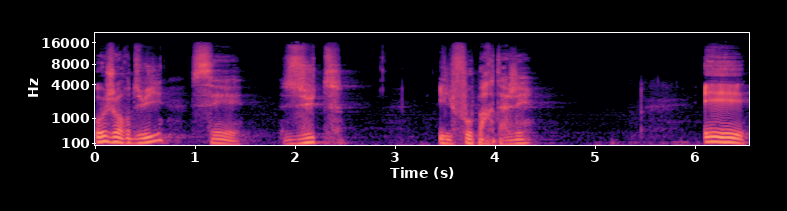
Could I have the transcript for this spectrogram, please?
aujourd'hui, c'est zut, il faut partager. Et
